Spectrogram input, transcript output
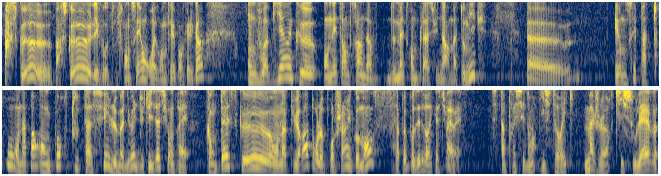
parce que, parce que les votes français ont voté pour quelqu'un? On voit bien qu'on est en train de mettre en place une arme atomique. Euh, et on ne sait pas trop, on n'a pas encore tout à fait le manuel d'utilisation. Quand est-ce qu'on appuiera pour le prochain et comment Ça peut poser de vraies questions. C'est un précédent historique majeur qui soulève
